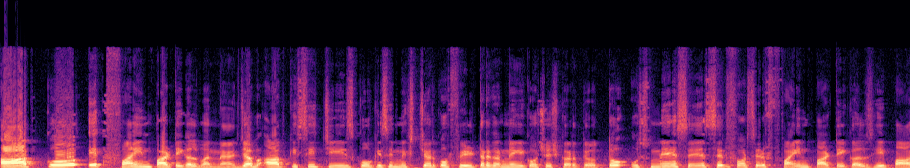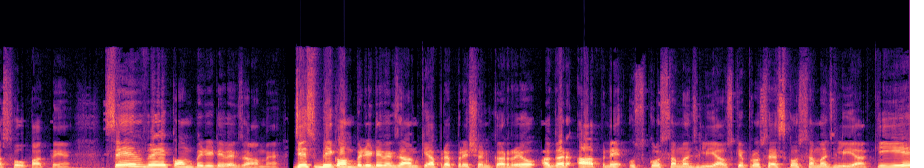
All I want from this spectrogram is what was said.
आपको एक फाइन पार्टिकल बनना है। जब आप किसी चीज़ को, किसी मिक्सचर को फ़िल्टर करने की कोशिश करते हो तो उसमें से सिर्फ़ और सिर्फ़ फाइन पार्टिकल्स ही पास हो पाते हैं। सेम वे कॉम्पिटिटिव एग्ज़ाम है। जिस भी कॉम्पिटिटिव एग्ज़ाम की आप प्रेपरेशन कर रहे हो, अगर आपने उसको समझ लिया, उसके प्रोसेस को समझ लिया कि ये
